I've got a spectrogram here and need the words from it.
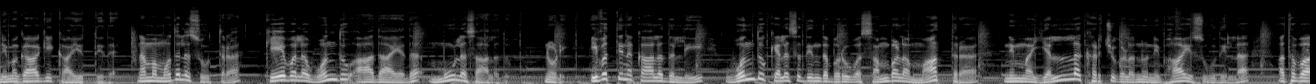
ನಿಮಗಾಗಿ ಕಾಯುತ್ತಿದೆ. ನಮ್ಮ ಮೊದಲ ಸೂತ್ರ ಕೇವಲ ಒಂದು ಆದಾಯದ ಮೂಲ ಸಾಲದು. ನೋಡಿ, ಇವತ್ತಿನ ಕಾಲದಲ್ಲಿ ಒಂದು ಕೆಲಸದಿಂದ ಬರುವ ಸಂಬಳ ಮಾತ್ರ ನಿಮ್ಮ ಎಲ್ಲ ಖರ್ಚುಗಳನ್ನು ನಿಭಾಯಿಸುವುದಿಲ್ಲ ಅಥವಾ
